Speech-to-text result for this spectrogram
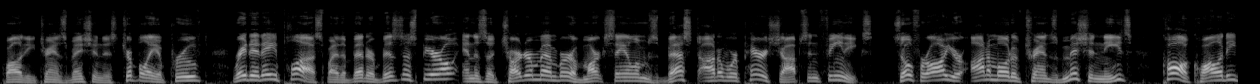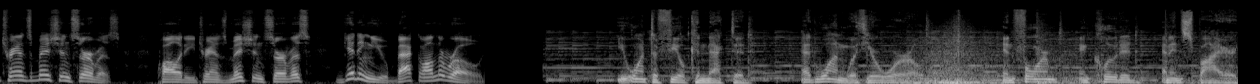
Quality Transmission is AAA approved, rated A plus by the Better Business Bureau, and is a charter member of Mark Salem's best auto repair shops in Phoenix. So for all your automotive transmission needs, call Quality Transmission Service. Quality Transmission Service, getting you back on the road. You want to feel connected, at one with your world, informed, included, and inspired.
